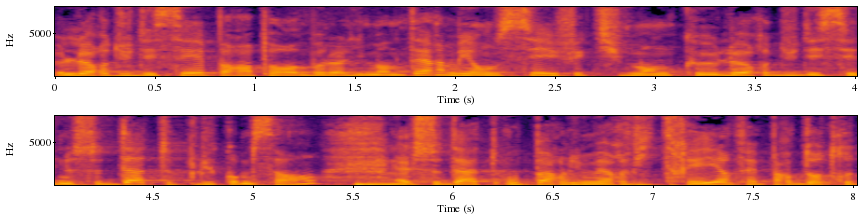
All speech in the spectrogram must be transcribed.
l'heure du décès par rapport au bol alimentaire, mais on sait effectivement que l'heure du décès ne se date plus comme ça. Mhm. Elle se date ou par l'humeur vitrée, enfin par d'autres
